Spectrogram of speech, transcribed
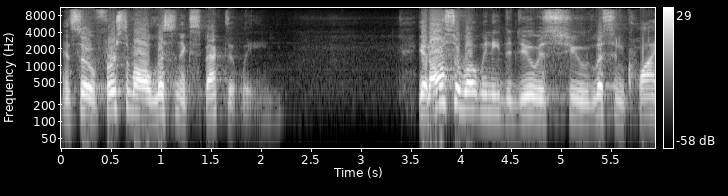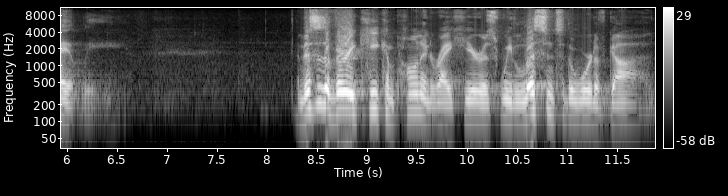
And so, first of all, listen expectantly. Yet also, what we need to do is to listen quietly. And this is a very key component right here as we listen to the Word of God.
